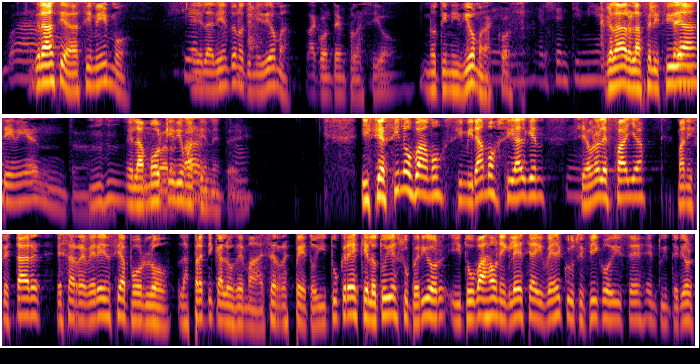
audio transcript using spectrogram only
Wow. Gracias, así mismo. Cierto. El aliento no tiene idioma. La contemplación. No tiene idioma. Las cosas. El sentimiento. Claro, la felicidad, Sentimiento. ujú, el amor que idioma tiene. Y si así nos vamos, si miramos si alguien, Sí. si a uno le falla manifestar esa reverencia por lo- las prácticas de los demás, ese respeto, y tú crees que lo tuyo es superior, y tú vas a una iglesia y ves el crucifijo y dices en tu interior,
